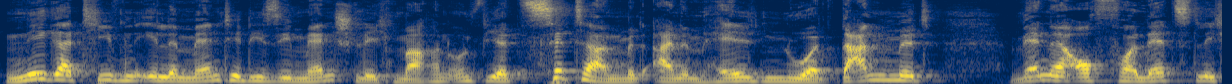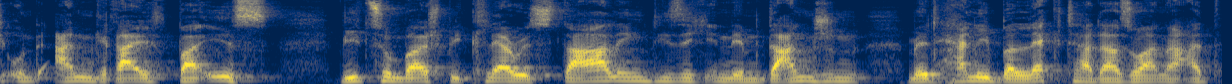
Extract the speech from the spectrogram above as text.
negativen Elemente, die sie menschlich machen. Und wir zittern mit einem Helden nur dann mit, wenn er auch verletzlich und angreifbar ist. Wie zum Beispiel Clarice Starling, die sich in dem Dungeon mit Hannibal Lecter da so eine Art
